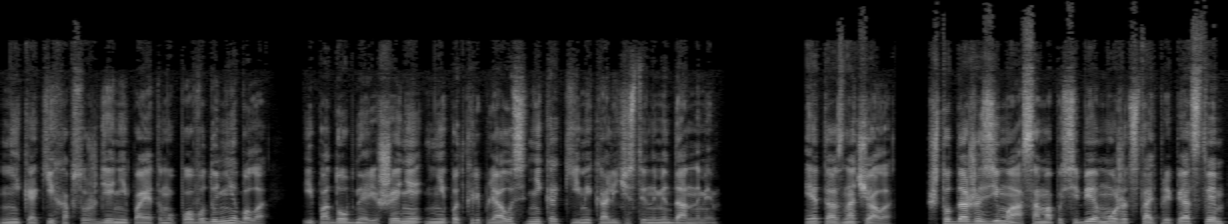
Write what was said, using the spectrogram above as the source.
Никаких обсуждений по этому поводу не было, и подобное решение не подкреплялось никакими количественными данными. Это означало, что даже зима сама по себе может стать препятствием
